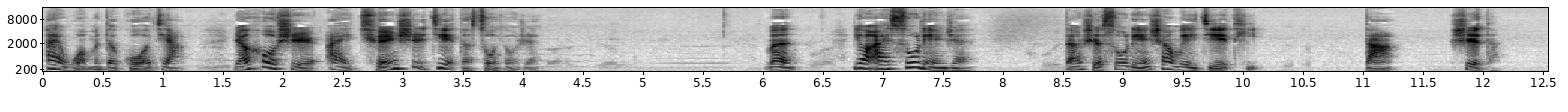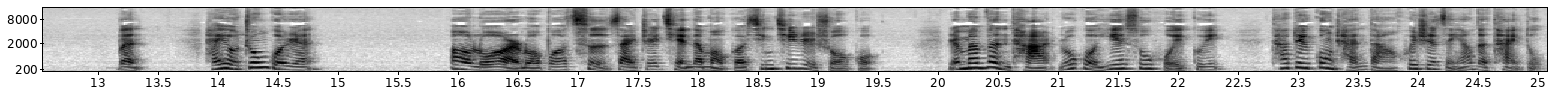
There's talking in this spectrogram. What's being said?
爱我们的国家，然后是爱全世界的所有人。问。要爱苏联人，当时苏联尚未解体。答：是的。问：还有中国人？奥罗尔·罗伯茨在之前的某个星期日说过，人们问他，如果耶稣回归，他对共产党会是怎样的态度？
